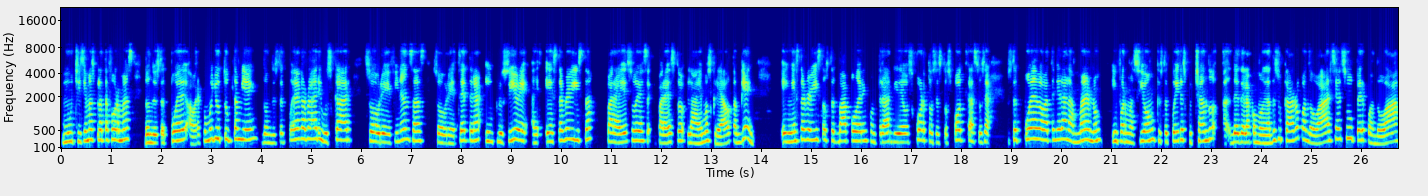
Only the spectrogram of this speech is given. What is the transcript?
muchísimas plataformas donde usted puede, ahora como YouTube también, donde usted puede agarrar y buscar sobre finanzas, sobre etcétera. Inclusive eh, esta revista, para eso es, para esto la hemos creado también. En esta revista usted va a poder encontrar videos cortos, estos podcasts, o sea, usted puede, va a tener a la mano información que usted puede ir escuchando ah, desde la comodidad de su carro cuando va hacia el súper, cuando va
